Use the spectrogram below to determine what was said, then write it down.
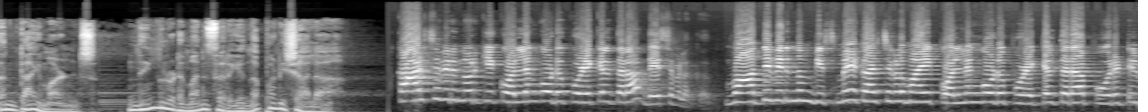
ആൻഡ് ഡയമണ്ട്സ് നിങ്ങളുടെ മനസ്സറിയുന്ന പണിശാല. വിരുന്നൊരുക്കി കൊല്ലങ്കോട് പുഴയ്ക്കൽത്തറ ദേശവിളക്ക്. വാദ്യവിരുന്നും വിസ്മയ കാഴ്ചകളുമായി കൊല്ലങ്കോട് പുഴയ്ക്കൽത്തറ പൂരട്ടിൽ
